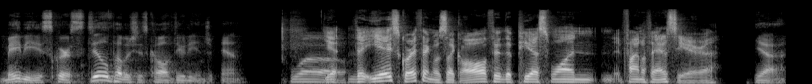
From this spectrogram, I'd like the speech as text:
maybe Square still publishes Call of Duty in Japan. Whoa. yeah. The EA Square thing was like all through the PS1 Final Fantasy era. Yeah,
